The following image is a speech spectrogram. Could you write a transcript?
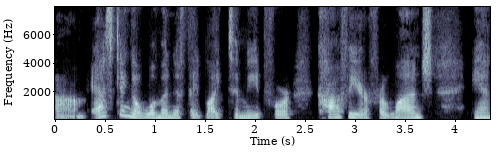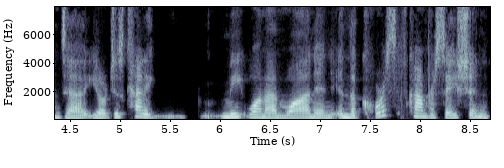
um, asking a woman if they'd like to meet for coffee or for lunch, and uh, you know, just kind of meet one on one, and in the course of conversation,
